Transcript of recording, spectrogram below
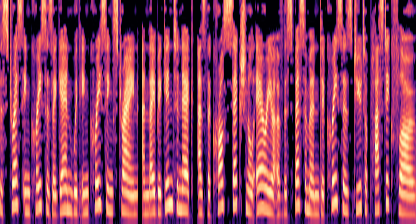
the stress increases again with increasing strain, and they begin to neck, as the cross-sectional area of the specimen decreases due to plastic flow.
